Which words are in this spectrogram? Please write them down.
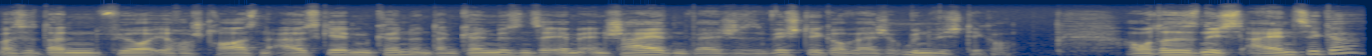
was sie dann für ihre Straßen ausgeben können. Und dann können, müssen sie eben entscheiden, welche sind wichtiger, welche unwichtiger. Aber das ist nicht das Einzige.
